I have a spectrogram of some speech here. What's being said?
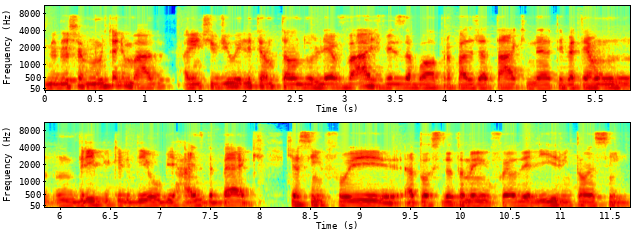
me deixa muito animado. A gente viu ele tentando levar, às vezes, a bola pra fase de ataque, né? Teve até um, um drible que ele deu behind the back, que, assim, foi... A torcida também foi ao delírio, então, assim...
